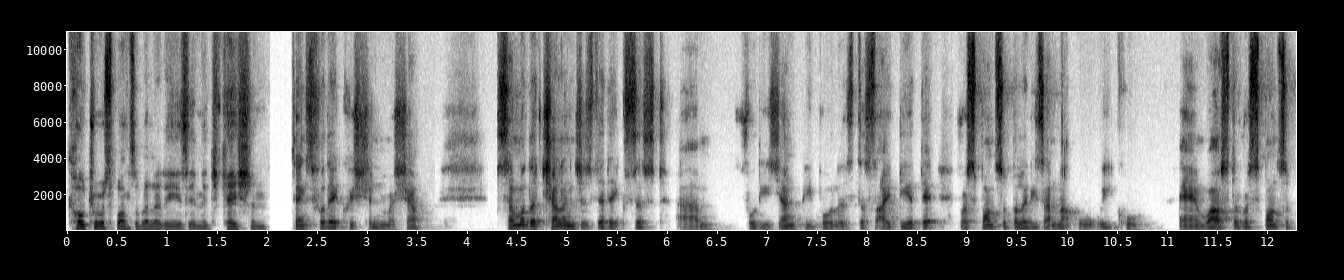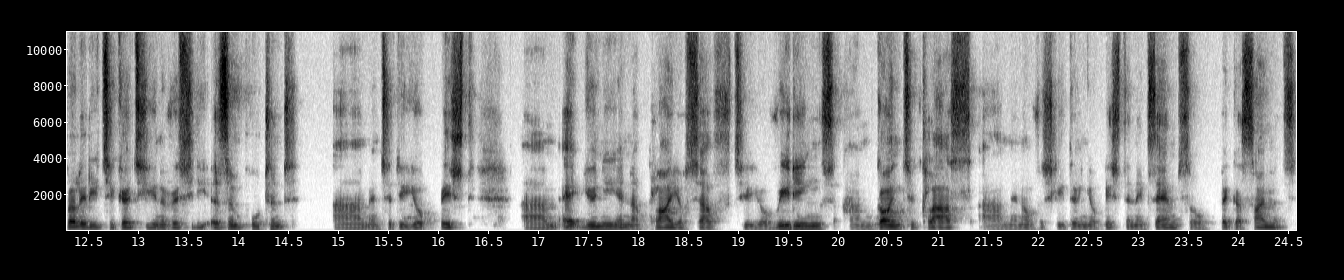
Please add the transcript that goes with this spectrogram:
cultural responsibilities, and education? Thanks for that question, Michelle. Some of the challenges that exist um, for these young people is this idea that responsibilities are not all equal. And whilst the responsibility to go to university is important um, and to do your best um, at uni and apply yourself to your readings, um, going to class, um, and obviously doing your best in exams or big assignments.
